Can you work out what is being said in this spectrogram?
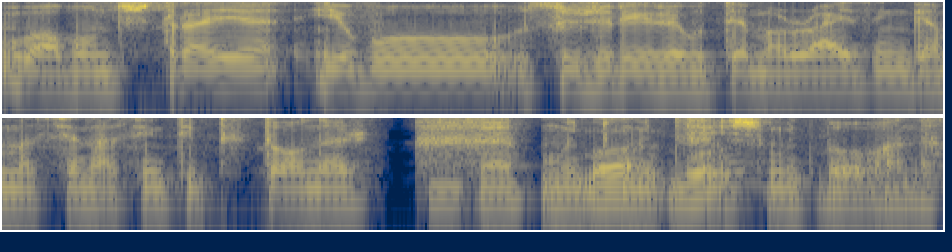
o álbum de estreia. E eu vou sugerir o tema Rising, é uma cena assim tipo Stoner, Ok. muito, Boa, muito boa. fixe, muito boa banda.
